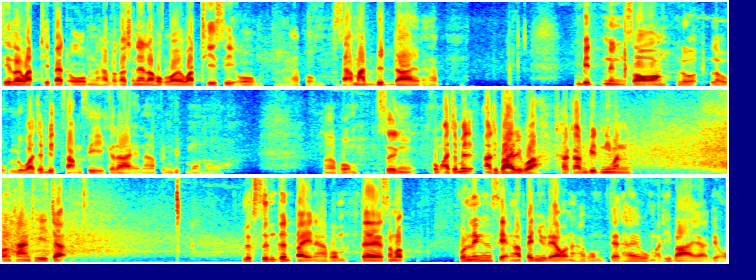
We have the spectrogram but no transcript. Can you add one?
400 วัตต์ที่ 8 โอห์มนะครับ แล้วก็ชแนลละ600 วัตต์ที่ 4 โอห์มนะครับผม สามารถบิดได้นะครับ บิด 1 2หรือหรือหรือว่าจะบิด 3 4 ก็ได้นะครับเป็นบิดโมโนนะครับผม ซึ่งผมอาจจะไม่อธิบายดีกว่า ถ้าการบิดนี่มันค่อนข้างที่จะลึกซึ้งเกินไปนะครับผม แต่สำหรับคนเล่นเครื่องเสียงเป็นอยู่แล้วนะครับ ผม แต่ถ้าให้ผมอธิบายอะเดี๋ยว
